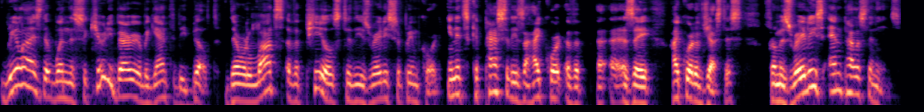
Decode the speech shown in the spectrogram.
realize that when the security barrier began to be built, there were lots of appeals to the Israeli Supreme Court in its capacity as a high court of a, uh, as a high court of justice from Israelis and Palestinians.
